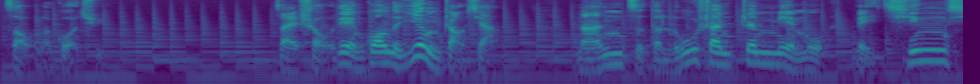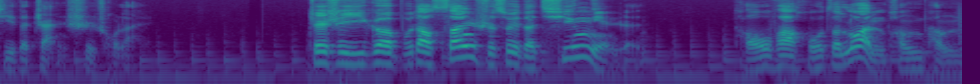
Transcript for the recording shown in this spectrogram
走了过去。在手电光的映照下。男子的庐山真面目被清晰地展示出来。这是一个不到三十岁的青年人，头发胡子乱蓬蓬的，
